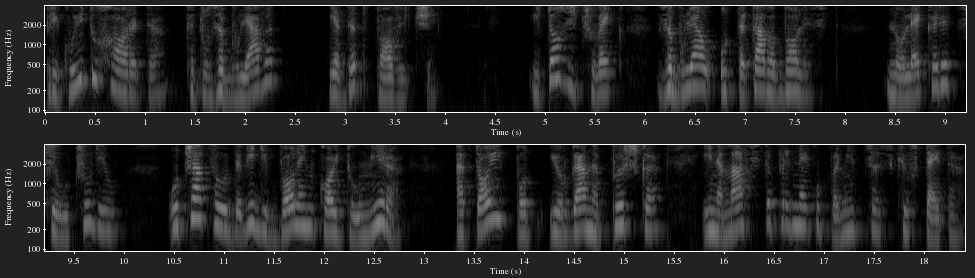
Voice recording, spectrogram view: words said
при които хората, като заболяват, ядат повече. И този човек заболял от такава болест, но лекарят се очудил, очаквал да види болен, който умира, а той под юргана пъшка и на масата пред него паница с кюфтета.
